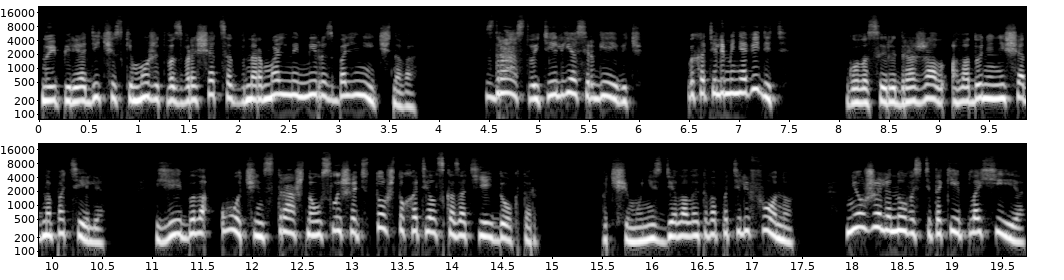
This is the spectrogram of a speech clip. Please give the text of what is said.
но и периодически может возвращаться в нормальный мир из больничного. «Здравствуйте, Илья Сергеевич! Вы хотели меня видеть?» Голос Иры дрожал, а ладони нещадно потели. Ей было очень страшно услышать то, что хотел сказать ей доктор. Почему не сделал этого по телефону? Неужели новости такие плохие?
